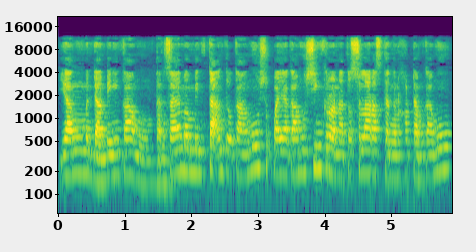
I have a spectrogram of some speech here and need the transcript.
yang mendampingi kamu dan saya meminta untuk kamu supaya kamu sinkron atau selaras dengan khodam kamu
